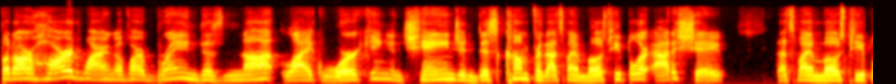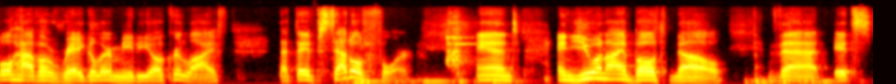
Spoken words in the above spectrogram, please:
but our hardwiring of our brain does not like working and change and discomfort. That's why most people are out of shape. That's why most people have a regular mediocre life that they've settled for. And and you and I both know that it's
